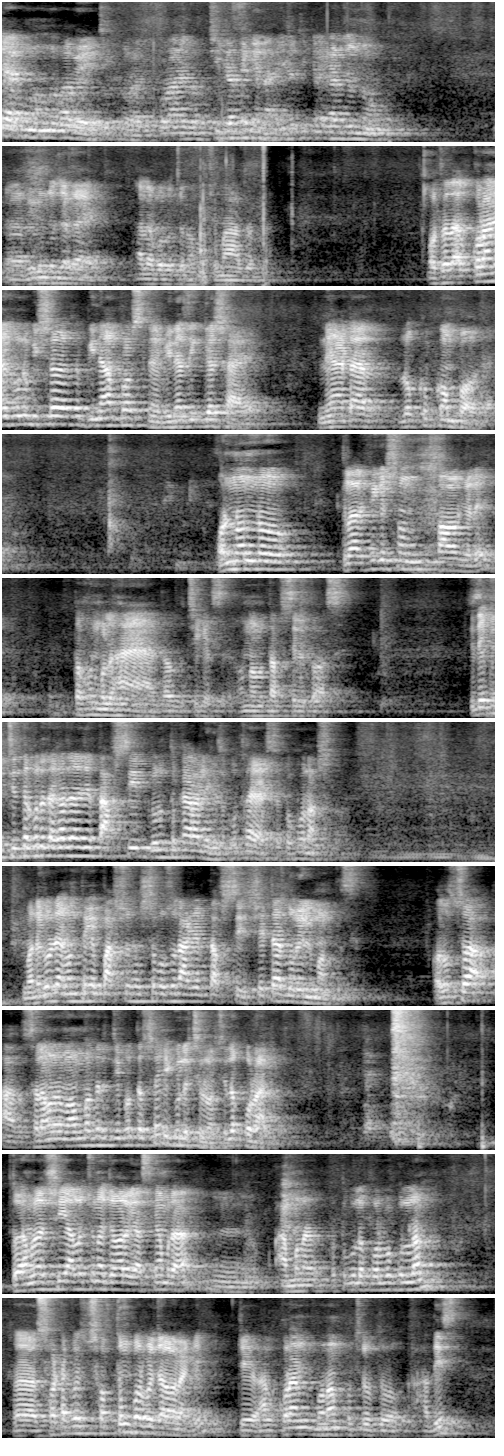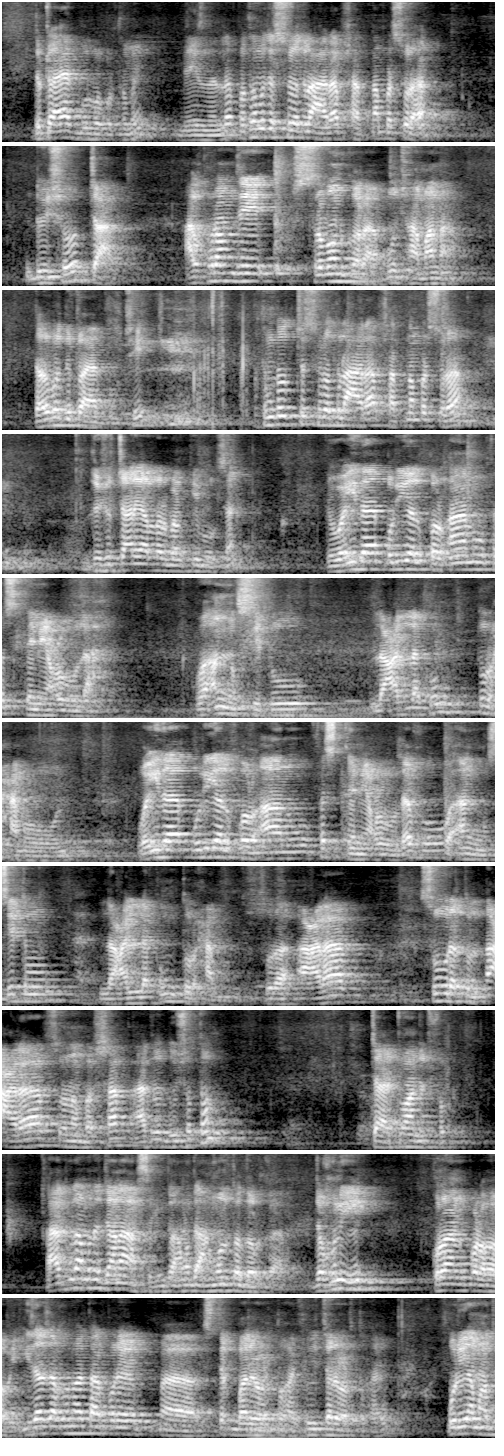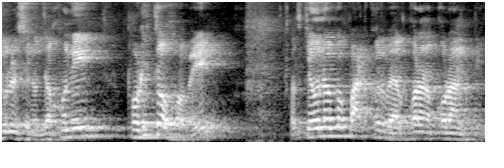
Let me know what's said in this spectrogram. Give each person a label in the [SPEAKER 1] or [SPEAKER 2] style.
[SPEAKER 1] কোরআনকে এখন অন্যভাবে ঠিক করা হয়েছে। কোরআন ঠিক আছে কিনা, এটা ঠিক রাখার জন্য বিভিন্ন জায়গায় আলাপ আলোচনা হচ্ছে মা জন্য অর্থাৎ কোরআনে কোনো বিষয় বিনা প্রশ্নে, বিনা জিজ্ঞাসায় নেয়াটার লোক খুব কম পাওয়া যায়। অন্য অন্য ক্লারিফিকেশন পাওয়া গেলে তখন বলে হ্যাঁ তাহলে তো ঠিক আছে, অন্য অন্য তাফসিরে তো আছে। কিন্তু একটু চিন্তা করে দেখা যায় যে তাফসির গ্রন্থ কারা লিখেছে, কোথায় আসছে, কখন আসলো? মনে করুন এখন থেকে পাঁচশো, সাতশো বছর আগের তাফসির, সেটা দলিল মানতেছে। অথচ সালাম মোহাম্মদের জীবদ্দশা এগুলো ছিল না, ছিল কোরআন। তো আমরা সেই আলোচনা যাওয়ার আগে আজকে আমরা আমরা কতগুলো পর্ব করলাম? ছটা করে, সপ্তম পর্বে যাওয়ার আগে যে আল কোরআন বনাম প্রচলিত হাদিস, দুটো আয়াত বলব প্রথমে প্রথম হচ্ছে সুরাতুল আরব সাত নম্বর সুরা, দুইশো চার। আল কোরআন যে শ্রবণ করা, বোঝা, মানা তার উপরে দুটো আয়াত বলছি। প্রথমটা হচ্ছে সুরাতুল আরব সাত নম্বর সুরা। দুইশো চারে আল্লাহর বান কি বলছেন? ওয়াইদা কুরিয়াল কোরআন ফাসতামিউ লাহ ওয়া আনসিতু লাআল্লাকুম তুরহামুন। ওয়াইদা কুরিয়াল কোরআন ফাসতামিউ লাহু ওয়া আনসিতু লাআল্লাকুম তুরহামুন। সূরা আরাব সূরাতুল আরাব সূরা নম্বর 7 আয়াত 200 চার টু হান্ড্রেড ফোর আয়াতগুলো আমাদের জানা আছে, কিন্তু আমাদের আমলটা দরকার। যখনই কোরআন পড়া হবে ইজা যখন হয়, তারপরে ইস্তেকবারের অর্থ হয় ফিউচারের অর্থ হয়, পড়িয়া মাদুরের ছিল। যখনই পঠিত হবে কেউ না কেউ পাঠ করবে, আর কোরআন, কোরআনটি।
